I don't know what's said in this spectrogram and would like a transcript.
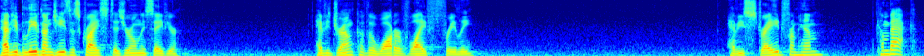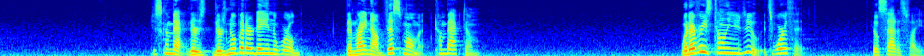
Have you believed on Jesus Christ as your only Savior? Have you drunk of the water of life freely? Have you strayed from Him? Come back. Just come back. There's, there's no better day in the world than right now, this moment. Come back to Him. Whatever He's telling you to do, it's worth it. He'll satisfy you.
